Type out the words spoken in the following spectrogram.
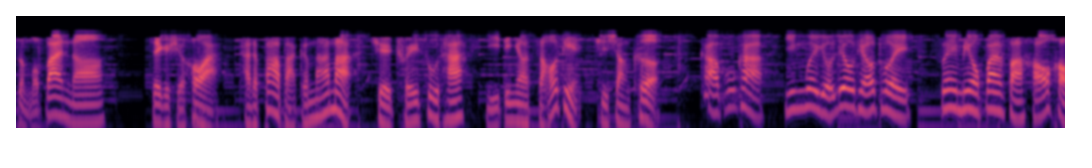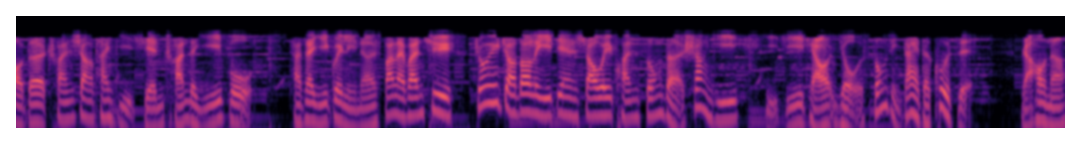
怎么办呢？这个时候啊，他的爸爸跟妈妈却催促他一定要早点去上课。卡夫卡因为有六条腿，所以没有办法好好的穿上他以前穿的衣服。他在衣柜里呢翻来翻去，终于找到了一件稍微宽松的上衣以及一条有松紧带的裤子。然后呢，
